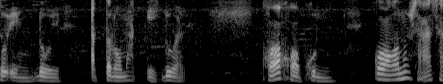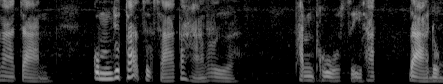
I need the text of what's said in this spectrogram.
ตัวเองโดยอัตโนมัติอีกด้วย ขอขอบคุณ กองอนุสาสนาจารย์กรมยุทธศึกษาทหารเรือ พันโทูศรีทัศดาดง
